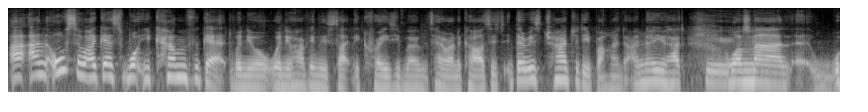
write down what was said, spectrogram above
Uh, and also, I guess what you can forget when you're when you're having these slightly crazy moments here around the cars is there is tragedy behind it. I know you had Huge, one man. uh,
